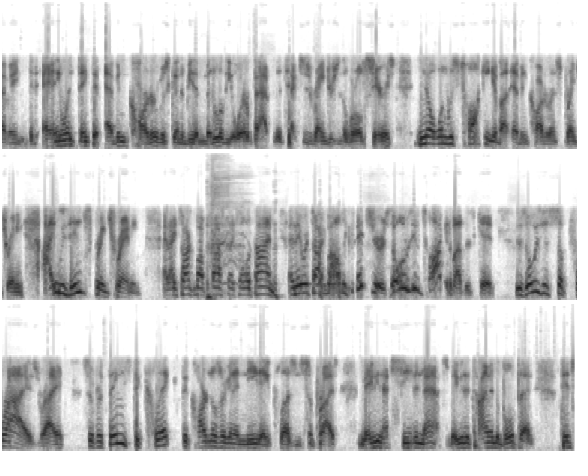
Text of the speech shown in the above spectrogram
I mean, did anyone think that Evan Carter was going to be the middle of the order bat for the Texas Rangers in the World Series? No one was talking about Evan Carter in spring training. I was in spring training, and I talk about prospects all the time, and they were talking about all the pitchers. No one was even talking about this kid. There's always a surprise, right? So for things to click, the Cardinals are going to need a pleasant surprise. Maybe that's Steven Matz. Maybe the time in the bullpen did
